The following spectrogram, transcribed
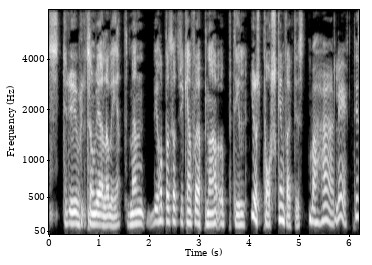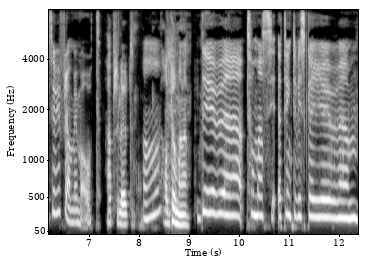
strul som vi alla vet, men vi hoppas att vi kan få öppna upp till just påsken faktiskt. Vad härligt, det ser vi fram emot. Absolut. Ja. Håll tummarna. Du, eh, Thomas, jag tänkte vi ska ju ehm,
